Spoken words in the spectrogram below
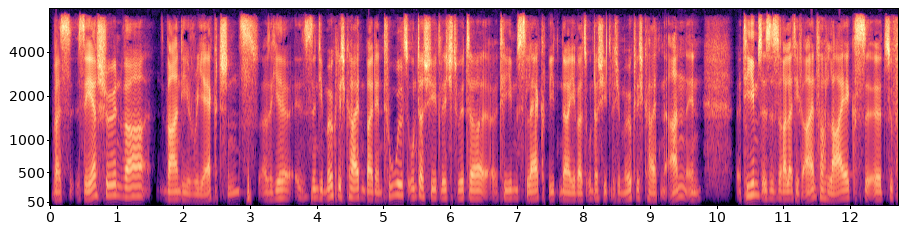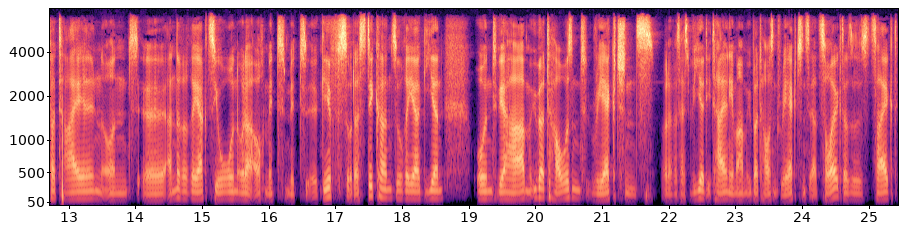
Was sehr schön war, waren die Reactions. Also hier sind die Möglichkeiten bei den Tools unterschiedlich. Twitter, Teams, Slack bieten da jeweils unterschiedliche Möglichkeiten an. In Teams ist es relativ einfach, Likes äh, zu verteilen und äh, andere Reaktionen oder auch mit, mit äh, GIFs oder Stickern zu reagieren. Und wir haben über 1000 Reactions, oder was heißt wir, die Teilnehmer haben über 1000 Reactions erzeugt. Also es zeigt,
